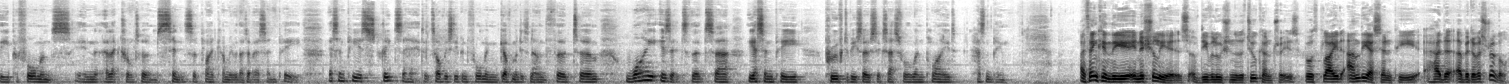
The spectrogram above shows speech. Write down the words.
the performance in electoral terms since of Plaid Cymru with that of SNP, SNP is streets ahead. It's obviously been forming government. It's now in the third term. Why is it that uh, the SNP proved to be so successful when Plaid hasn't been? I think in the initial years of devolution of the two countries, both Plaid and the SNP had a, a bit of a struggle.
